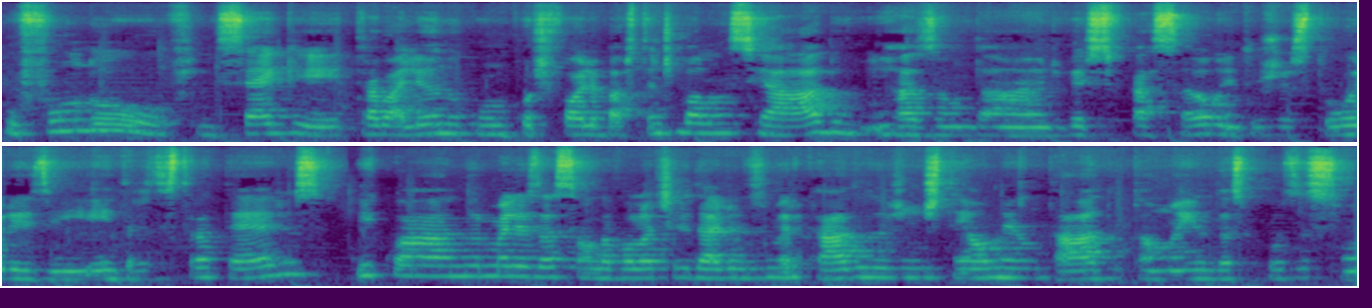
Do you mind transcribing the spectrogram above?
O fundo enfim, segue trabalhando com um portfólio bastante balanceado, em razão da diversificação entre os gestores e entre as estratégias, e com a normalização da volatilidade dos mercados, a gente tem aumentado o tamanho das posições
